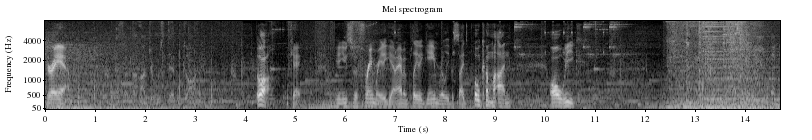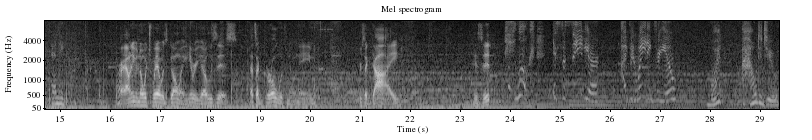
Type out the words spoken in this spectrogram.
Here I am. I thought the hunter was dead and gone. Oh, okay. I'm getting used to the frame rate again. I haven't played a game really besides Pokemon all week. Alright, I don't even know which way I was going. Here we go. Who's this? That's a girl with no name. There's a guy. Is it? Hey, look! It's the Savior! I've been waiting for you! What? How did you?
